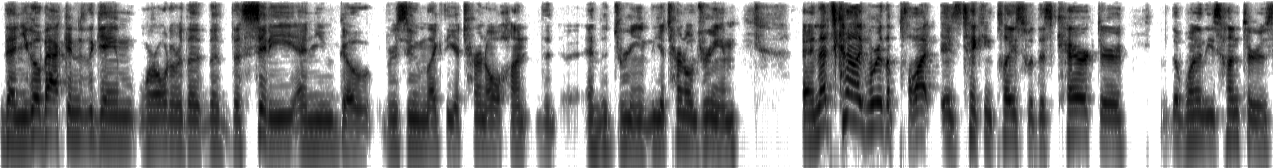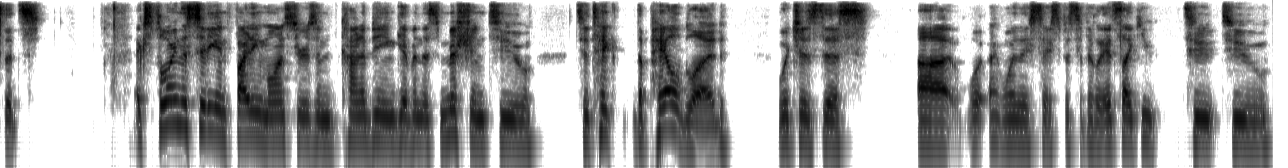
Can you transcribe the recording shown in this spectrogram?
then you go back into the game world or the the, the city and you go resume like the eternal hunt the, and the dream the eternal dream and that's kind of like where the plot is taking place with this character the one of these hunters that's exploring the city and fighting monsters and kind of being given this mission to to take the pale blood which is this uh what, what do they say specifically? It's like you to to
